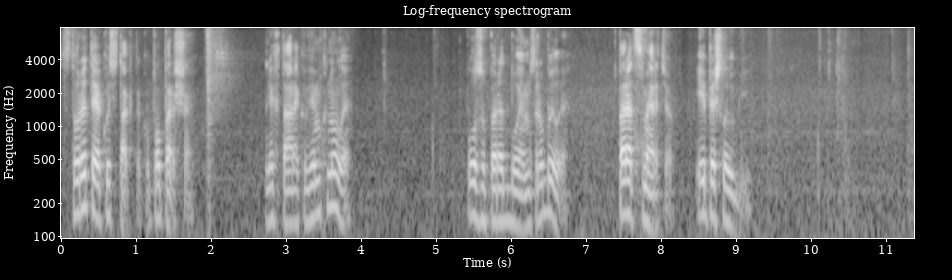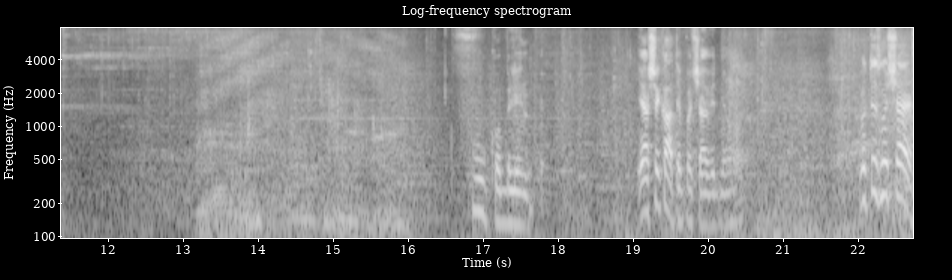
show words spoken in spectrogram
Створити якусь тактику. По-перше, ліхтарик ввімкнули. Позу перед боєм зробили. Перед смертю. І пішли у бій. Фуко, блін. Я шикати почав від нього. Ну ти знущаєш.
